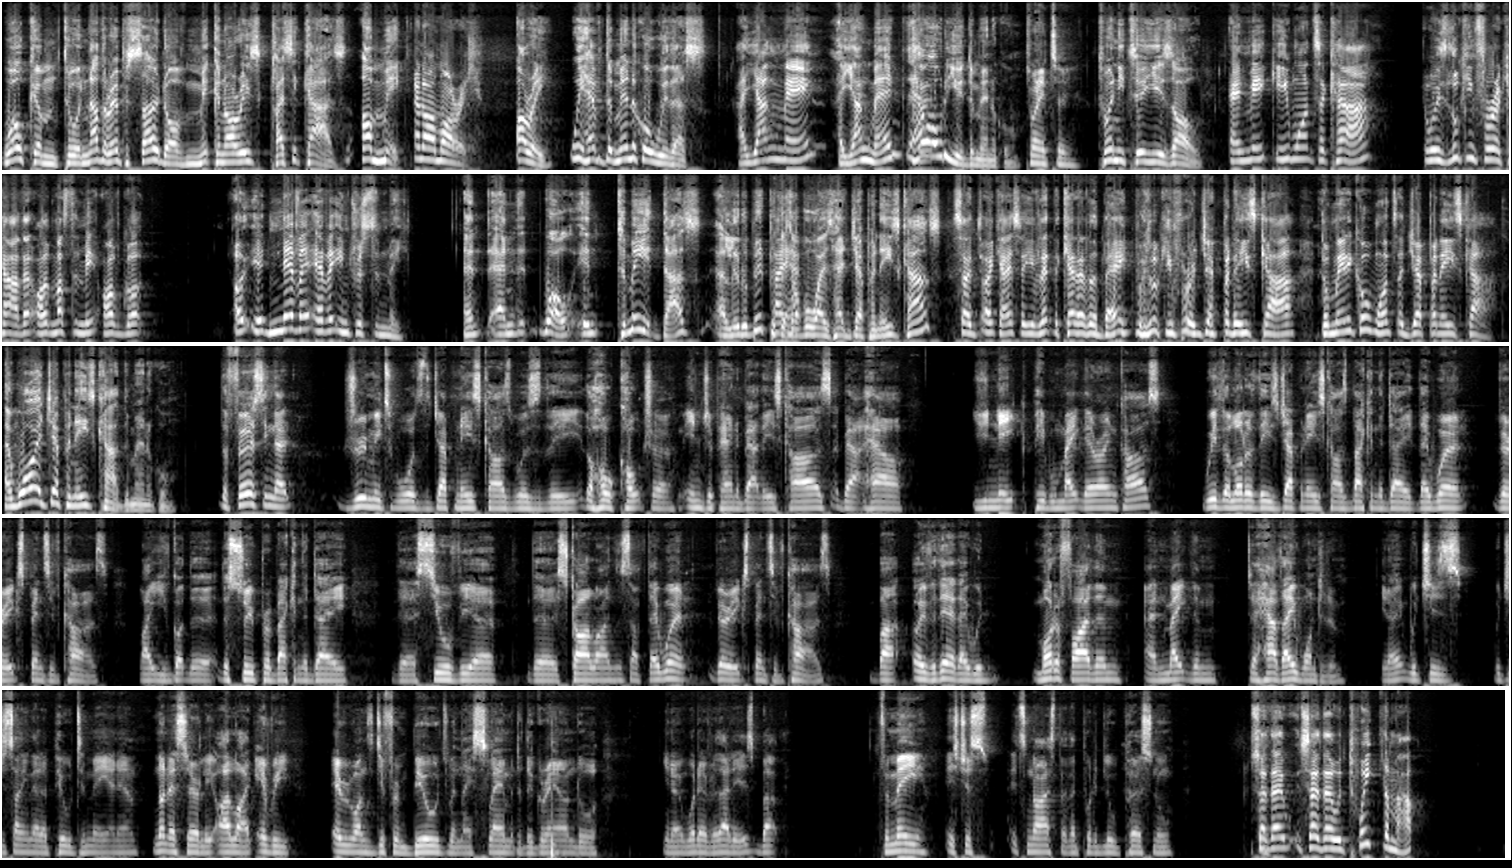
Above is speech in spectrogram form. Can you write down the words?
Welcome to another episode of Mick and Ori's Classic Cars. I'm Mick. And I'm Ori, Ori, we have Domenico with us, a young man. a young man. How old are you, Domenico? 22. 22 years old. And Mick, he wants a car. He was looking for a car that I must admit I've got. Oh, it never ever interested me. And, and well, in, to me, it does a little bit because ha- I've always had Japanese cars. So okay, so you've let the cat out of the bag. We're looking for a Japanese car. Domenico wants a Japanese car. And why a Japanese car, Domenico? The first thing that drew me towards the Japanese cars was the, the whole culture in Japan about these cars, about how unique people make their own cars. With a lot of these Japanese cars back in the day, they weren't very expensive cars. Like you've got the, the Supra back in the day, the Silvia, the Skylines and stuff. They weren't very expensive cars, but over there they would modify them and make them to how they wanted them. You know, which is which is something that appealed to me. And uh, not necessarily I like every everyone's different builds when they slam it to the ground or you know whatever that is, but for me, it's just it's nice that they put a little personal. So they so they would tweak them up,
